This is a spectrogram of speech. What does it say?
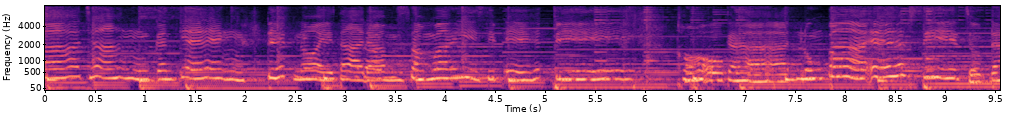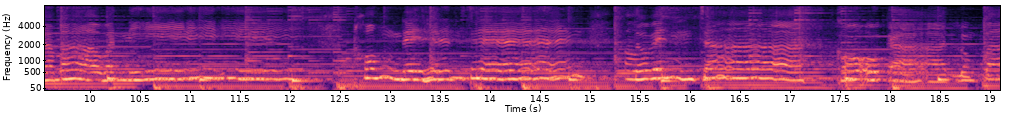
้าจังกันแกล้ง เด็กน้อยตาดำสมัยสิบเอ็ดปี ขอโอกาสลุงป้าเอฟซีจบดราม่าวันนี้คงได้เห็นแสงตะเวนจ้า ขอโอกาสลุงป้า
